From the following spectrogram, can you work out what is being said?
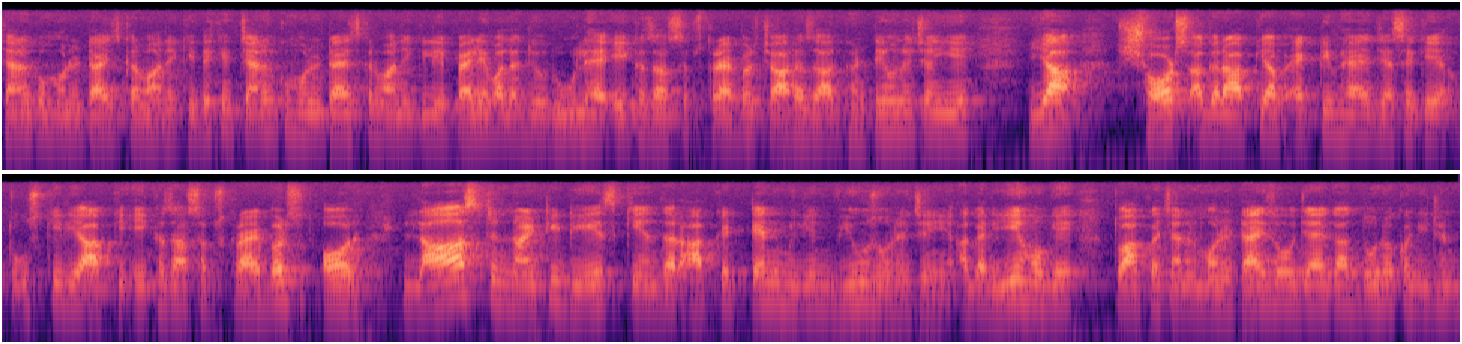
चैनल को मोनेटाइज करवाने की। देखें चैनल को मोनेटाइज करवाने के लिए पहले वाला जो रूल है, एक हज़ार सब्सक्राइबर चार हज़ार घंटे होने चाहिए। या शॉर्ट्स अगर आपके अब एक्टिव है, जैसे कि तो उसके लिए आपके एक हज़ार सब्सक्राइबर्स और लास्ट नाइन्टी डेज़ के अंदर आपके टेन मिलियन व्यूज़ होने चाहिए। अगर ये होंगे तो आपका चैनल मोनेटाइज हो जाएगा। दोनों कंडीशन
